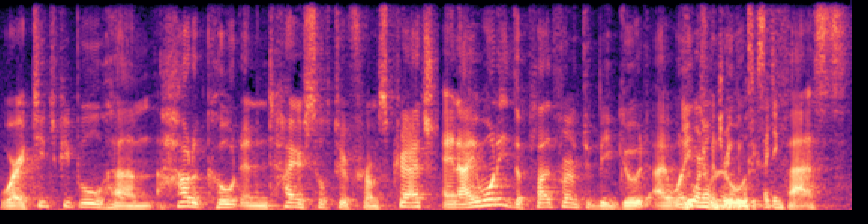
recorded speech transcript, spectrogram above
where I teach people um, how to code an entire software from scratch. And I wanted the platform to be good. I wanted to load fast.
